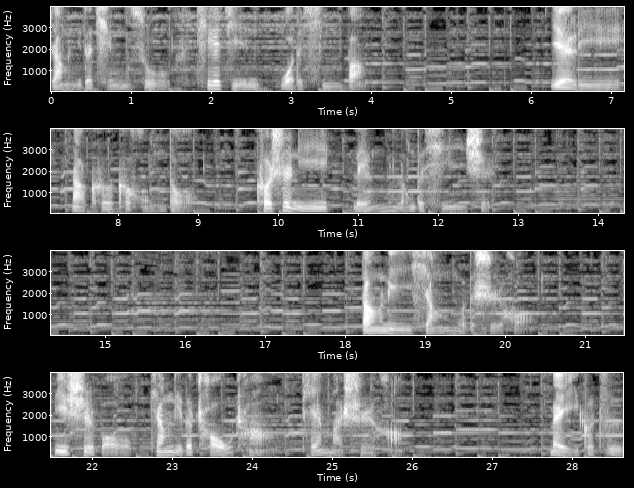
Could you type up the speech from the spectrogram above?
让你的情愫贴紧我的心房。夜里那颗颗红豆，可是你玲珑的心事。当你想我的时候，你是否将你的惆怅填满诗行？每一个字。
